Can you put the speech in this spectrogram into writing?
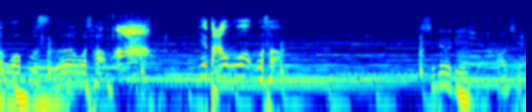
我不死，我操啊！别打我，我操！十六滴血，好险！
